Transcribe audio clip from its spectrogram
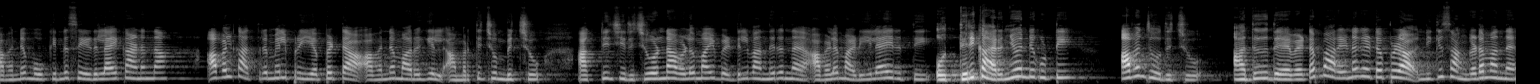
അവന്റെ മൂക്കിന്റെ സൈഡിലായി കാണുന്ന. അവൾക്ക് അത്രമേൽ പ്രിയപ്പെട്ട അവന്റെ മറുകിൽ അമർത്തി ചുംബിച്ചു. അഗ്നി ചിരിച്ചുകൊണ്ട് അവളുമായി ബെഡിൽ വന്നിരുന്ന് അവളെ മടിയിലായിരുത്തി ഒത്തിരി കരഞ്ഞു എന്റെ കുട്ടി. അവൻ ചോദിച്ചു അത് ദേവേട്ടൻ പറയണ കേട്ടപ്പോഴാ എനിക്ക് സങ്കടം വന്നേ.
